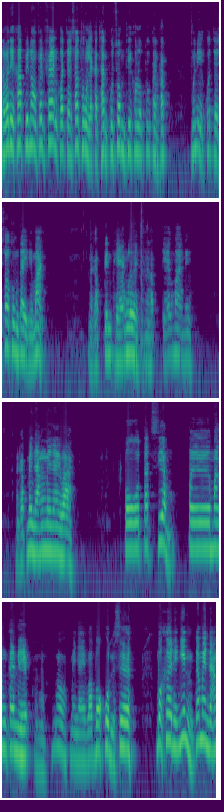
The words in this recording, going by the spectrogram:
สวัสดีครับพี่น้องแฟนๆคนใจเช่าทุ่งและกับท่านผู้ชมที่เคารพทุกท่านครับมื้อนี้คนใจเช่าทุ่งได้นี่มานะครับ เป็นแผงเลยนะครับ แกงมาหนึ่งนะครับไม่ยั้งไม่ใหญ่ว่า โปแตัสเซียม เปอร์มังกาเนตโอ้ไม่ใหญ่ว่าบ่คุ้นเสื้อบ่เคยได้ยินจังไม่ยัง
